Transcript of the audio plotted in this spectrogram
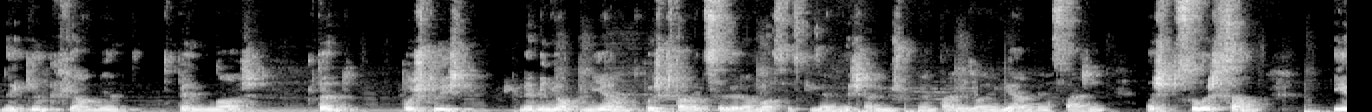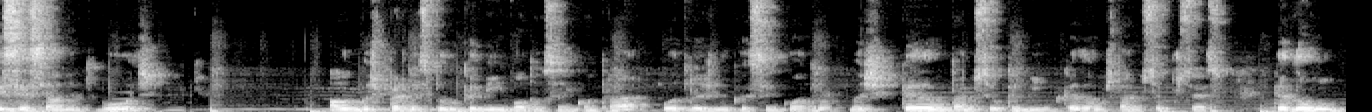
naquilo que realmente depende de nós. Portanto, posto isto, na minha opinião, depois gostava de saber a vossa, se quiserem deixar aí nos comentários ou enviar mensagem, as pessoas são essencialmente boas, algumas perdem-se pelo caminho, voltam-se a encontrar, outras nunca se encontram, mas cada um está no seu caminho, cada um está no seu processo, cada um,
